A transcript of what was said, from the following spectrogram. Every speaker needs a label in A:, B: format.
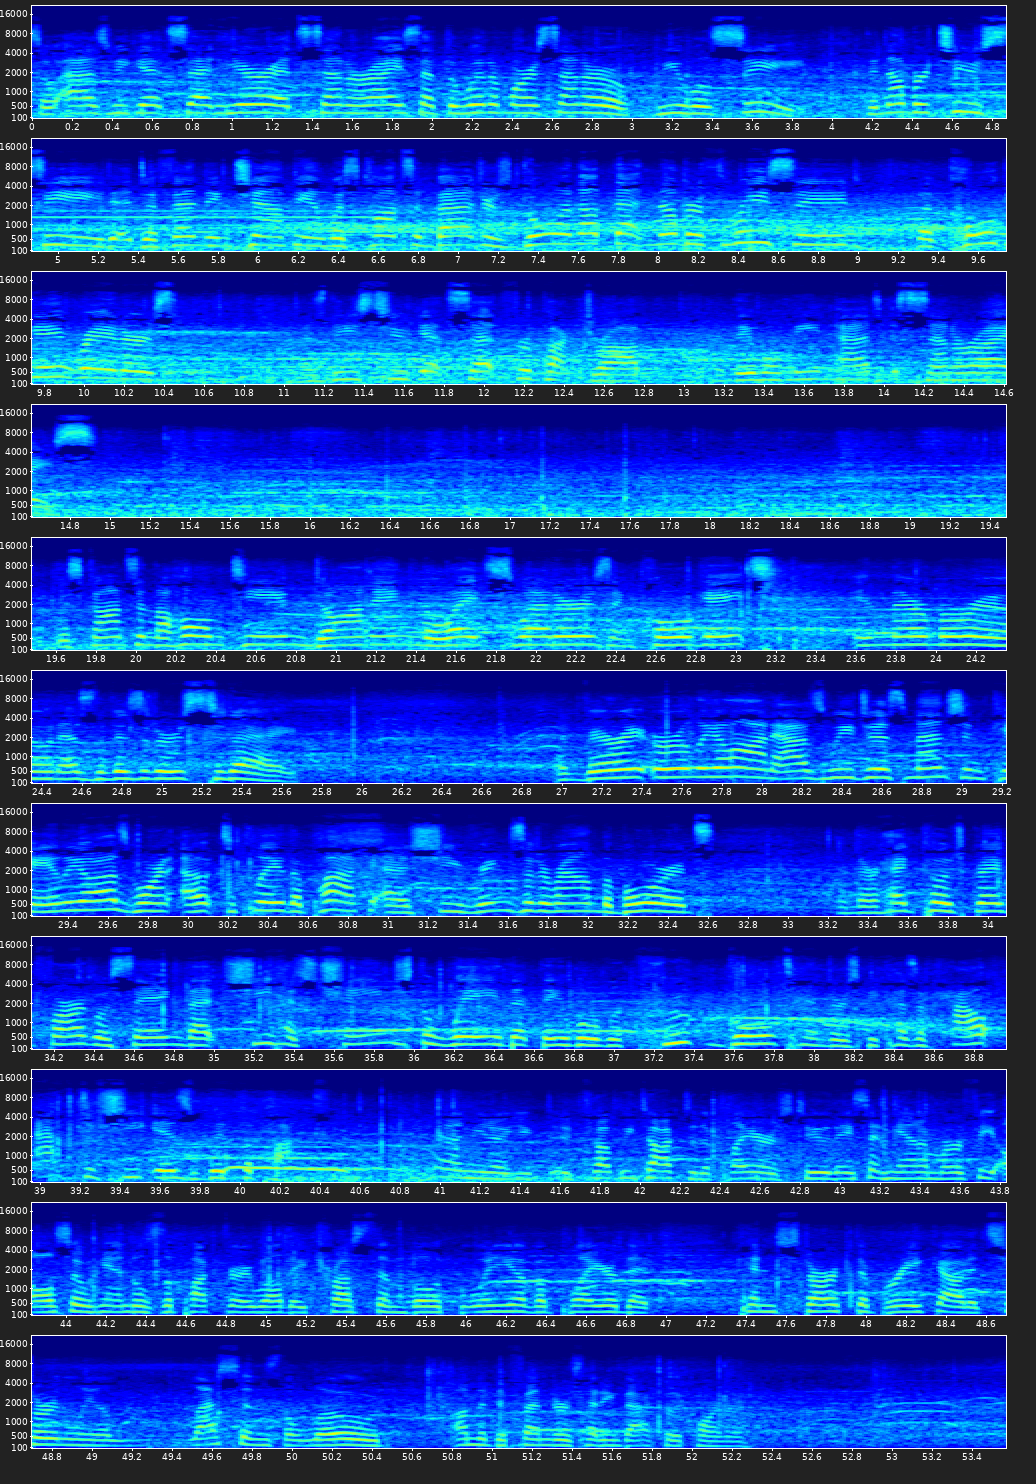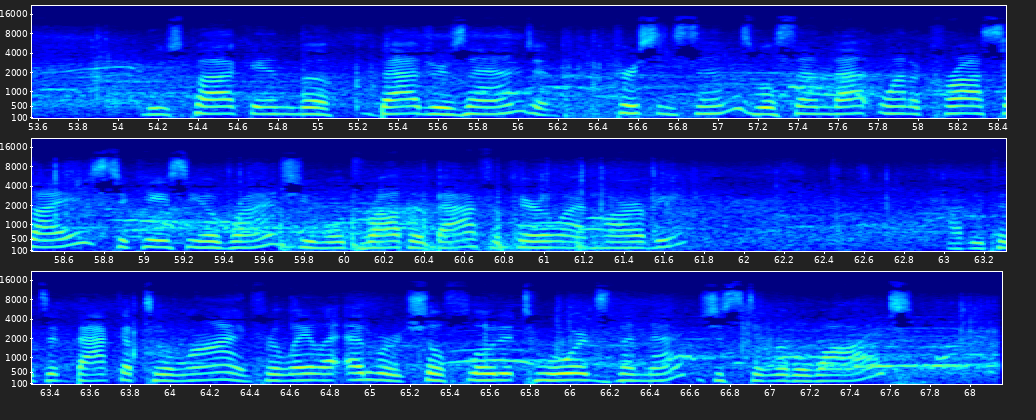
A: So as we get set here at center ice at the Whittemore Center, we will see the number two seed, defending champion Wisconsin Badgers, going up that number three seed, the Colgate Raiders, as these two get set for puck drop. And they will meet at center ice. Wisconsin, the home team, donning the white sweaters and Colgate in their maroon as the visitors today. And very early on, as we just mentioned, Kaylee Osborne out to play the puck as she rings it around the boards. And their head coach, Greg Fargo, saying that she has changed the way that they will recruit goaltenders because of how active she is with the puck.
B: And, you know, you, we talked to the players, too. They said Hannah Murphy also handles the puck very well. They trust them both. But when you have a player that can start the breakout, it certainly lessens the load on the defenders heading back to the corner.
A: Loose puck in the Badgers' end, and Kirsten Simms will send that one across ice to Casey O'Brien. She will drop it back for Caroline Harvey. Harvey puts it back up to the line for Laila Edwards. She'll float it towards the net, just a little wide.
